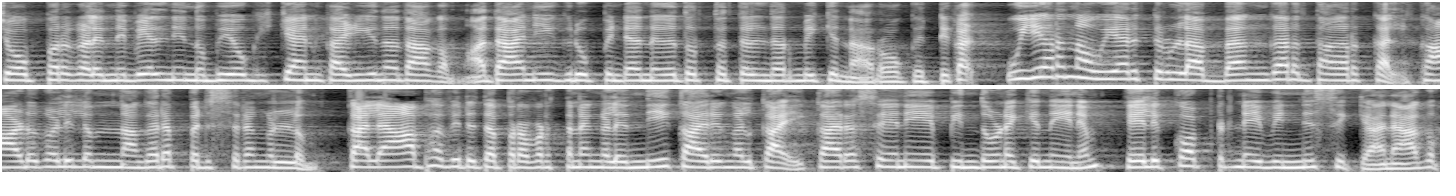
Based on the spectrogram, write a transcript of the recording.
ചോപ്പറുകൾ എന്നിവയിൽ നിന്ന് ഉപയോഗിക്കാൻ കഴിയുന്നതാകും അദാനി ഗ്രൂപ്പിന്റെ നേതൃത്വത്തിൽ നിർമ്മിക്കുന്ന റോക്കറ്റുകൾ. ഉയർന്ന ഉയരത്തിലുള്ള ബങ്കർ തകർക്കൽ കാടുകളിലും നഗരപരിസരങ്ങളിലും കലാപവിരുദ്ധ പ്രവർത്തനങ്ങൾ എന്നീ കാര്യങ്ങൾക്കായി കരസേനയെ പിന്തുണയ്ക്കുന്നതിനും ഹെലികോപ്റ്ററിനെ വിന്യസിക്കാനാകും.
